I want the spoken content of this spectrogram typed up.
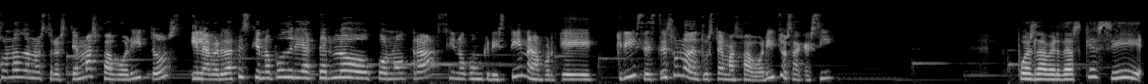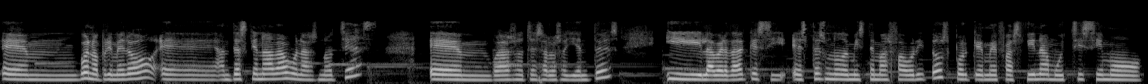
Uno de nuestros temas favoritos y la verdad es que no podría hacerlo con otra sino con Cristina, porque Cris, este es uno de tus temas favoritos, ¿a que sí? Pues la verdad es que sí. Em, bueno, primero, eh, antes que nada, buenas noches. Em, buenas noches a los oyentes. Y la verdad que sí, este es uno de mis temas favoritos porque me fascina muchísimo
